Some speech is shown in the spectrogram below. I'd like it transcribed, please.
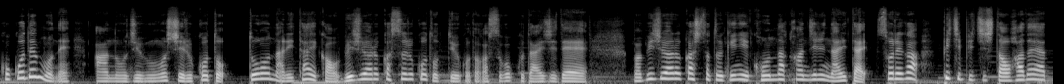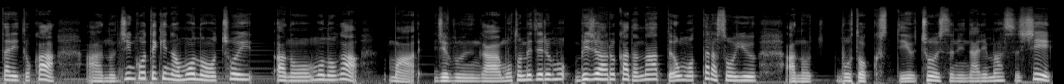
ここでもね、あの自分を知ること、どうなりたいかをビジュアル化することっていうことがすごく大事で、まあ、ビジュアル化した時にこんな感じになりたい。それがピチピチしたお肌やったりとか、あの人工的なものをちょい、あのものが、まあ自分が求めてるもビジュアル化だなって思ったらそういうあのボトックスっていうチョイスになりますし、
